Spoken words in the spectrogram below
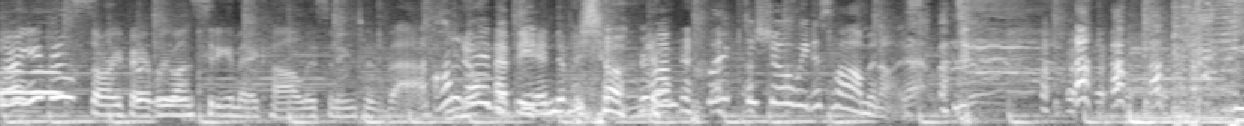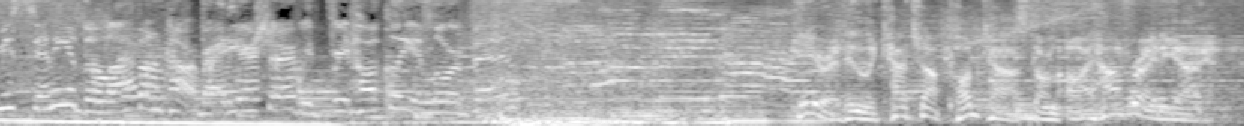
Don't you feel sorry for everyone sitting in their car listening to that? I don't know, but at the did- end of a show. I'm pretty sure we just harmonised. Missed any of the Life Uncut radio show with Britt Hockley and Laura Byrne? Hear it in the Catch Up podcast on iHeartRadio.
